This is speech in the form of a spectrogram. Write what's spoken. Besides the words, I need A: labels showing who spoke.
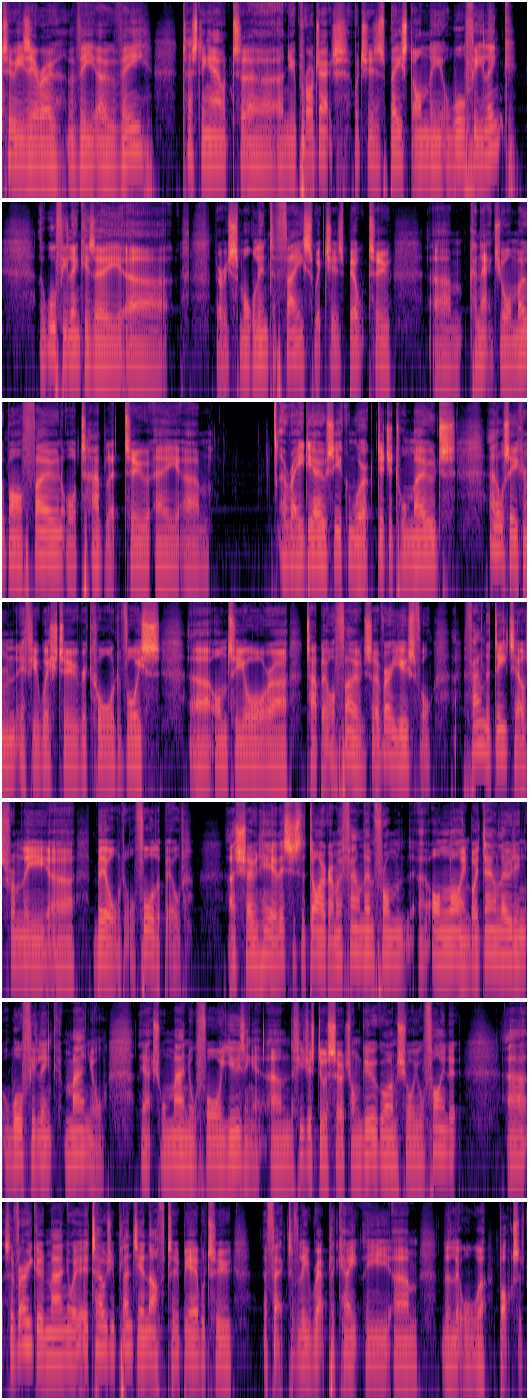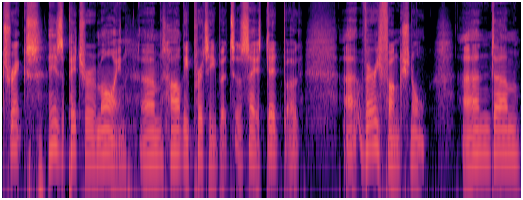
A: 2E0VOV testing out uh, a new project which is based on the Wolphilink. The Wolphilink is a uh, very small interface which is built to um, connect your mobile phone or tablet to a um, a radio so you can work digital modes. And also you can if you wish to record voice uh, onto your uh, tablet or phone. So very useful. Found the details from the uh, build or for the build as shown here. This is the diagram. I found them from uh, online by downloading Wolphilink manual the actual manual for using it. And if you just do a search on Google I'm sure you'll find it uh, it's a very good manual. It tells you plenty enough to be able to effectively replicate the um, the little uh, box of tricks. Here's a picture of mine. Um, hardly pretty, but as I say, it's dead bug. Uh, very functional, and um,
